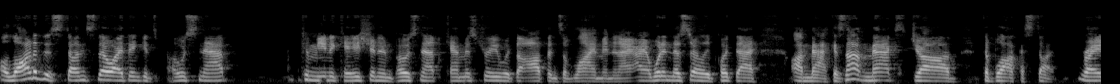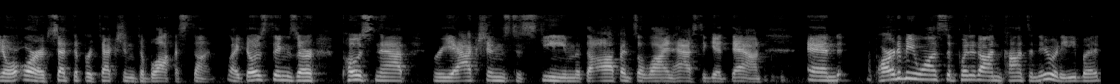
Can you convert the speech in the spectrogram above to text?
a lot of the stunts, though, I think it's post snap communication and post snap chemistry with the offensive lineman, and I, I, wouldn't necessarily put that on Mac. It's not Mac's job to block a stunt right? Or, or set the protection to block a stunt. Like those things are post snap reactions to scheme that the offensive line has to get down. And part of me wants to put it on continuity, but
